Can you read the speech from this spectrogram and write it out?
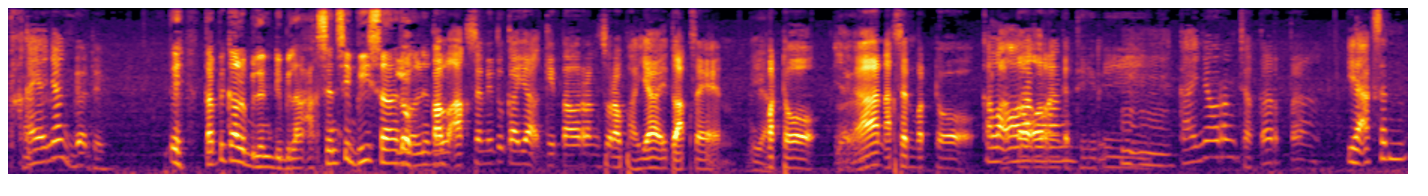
Kayaknya enggak deh. Eh, tapi kalau bilang dibilang aksen sih bisa Loh, soalnya kan- kalau aksen itu kayak kita orang Surabaya itu aksen. Iya. Medok, ya kan? Aksen medok. Kalau Atau orang-orang- orang Kediri. Mm-mm. Kayaknya orang Jakarta. Ya aksen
